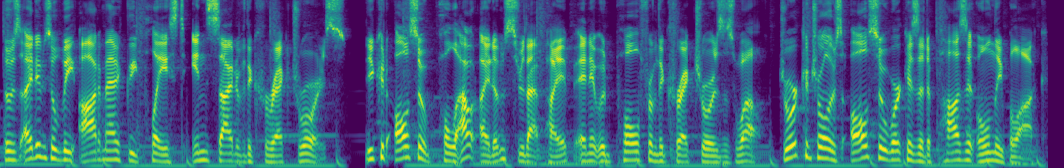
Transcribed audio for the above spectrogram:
those items will be automatically placed inside of the correct drawers. You could also pull out items through that pipe and it would pull from the correct drawers as well. Drawer controllers also work as a deposit only block.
